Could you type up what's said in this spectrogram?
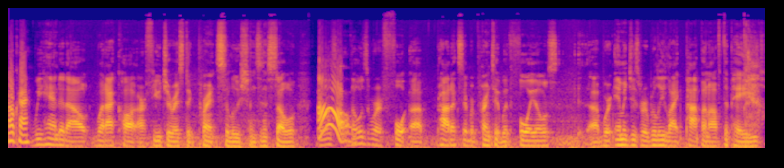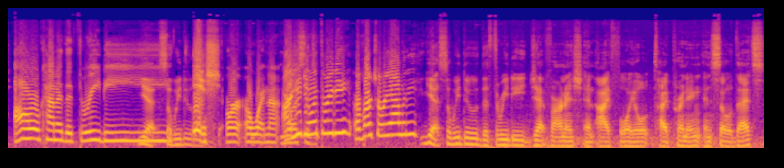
Okay. We handed out what I call our futuristic print solutions. And so those, Oh. those were fo- uh, products that were printed with foils, uh, where images were really like popping off the page. Oh, kind of the 3D Yeah, so we do like- ish or, or whatnot. No, Are you a- doing 3D or virtual reality? Yeah, so we do the 3D jet varnish and iFoil type printing, and so that's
